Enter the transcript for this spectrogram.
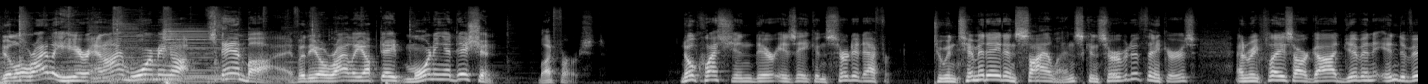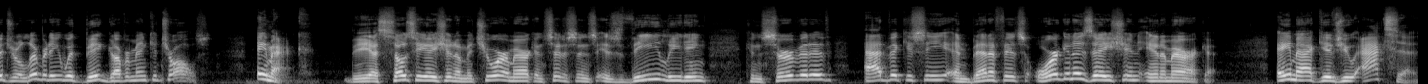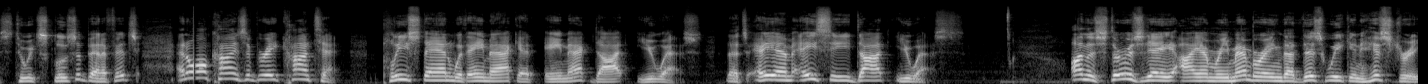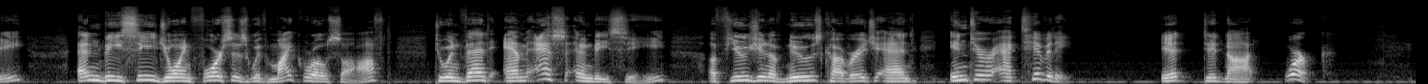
Bill O'Reilly here, and I'm warming up. Stand by for the O'Reilly Update Morning Edition. But first, no question, there is a concerted effort to intimidate and silence conservative thinkers and replace our God given individual liberty with big government controls. AMAC, the Association of Mature American Citizens, is the leading conservative advocacy and benefits organization in America. AMAC gives you access to exclusive benefits and all kinds of great content. Please stand with AMAC at amac.us. That's amac.us. On this Thursday, I am remembering that this week in history, NBC joined forces with Microsoft to invent MSNBC, a fusion of news coverage and interactivity. It did not work.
